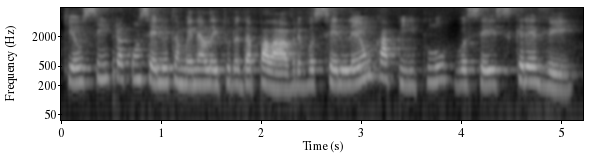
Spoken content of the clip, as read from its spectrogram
que eu sempre aconselho também na leitura da palavra, você ler um capítulo, você escrever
